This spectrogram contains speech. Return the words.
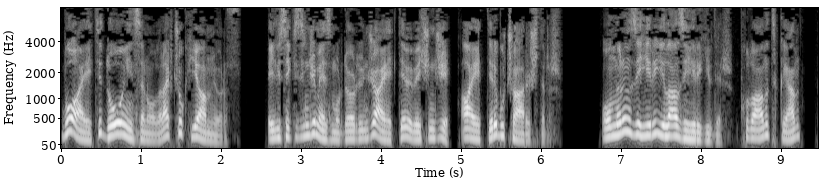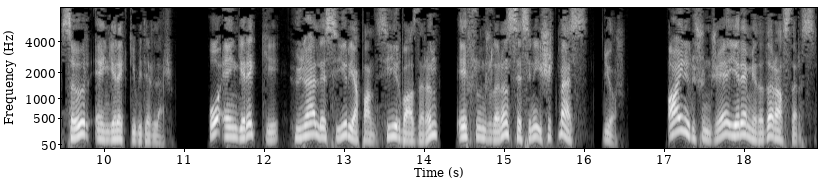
Bu ayeti doğu insanı olarak çok iyi anlıyoruz. 58. mezmur 4. ayette ve 5. ayetleri bu çağrıştırır. Onların zehiri yılan zehiri gibidir. Kulağını tıkayan sağır engerek gibidirler. O engerek ki hünerle sihir yapan sihirbazların, efsuncuların sesini işitmez diyor. Aynı düşünceye Yeremya'da da rastlarız.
